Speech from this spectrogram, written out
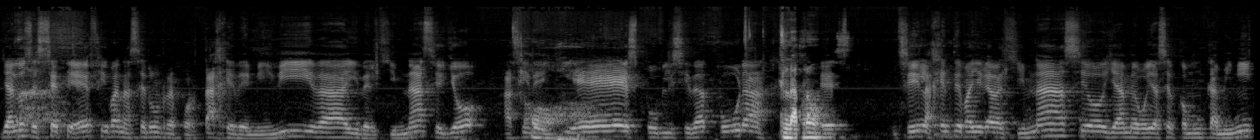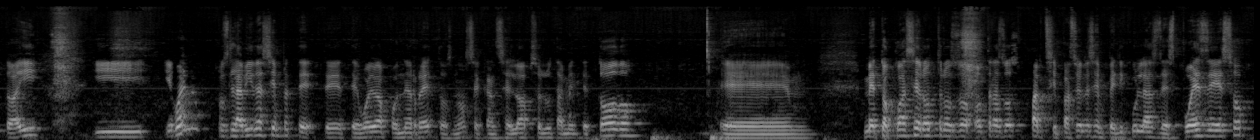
ya los de CTF iban a hacer un reportaje de mi vida y del gimnasio, yo así de, oh. yes, publicidad pura. Claro. Es, sí, la gente va a llegar al gimnasio, ya me voy a hacer como un caminito ahí. Y, bueno, pues la vida siempre te, vuelve a poner retos, ¿no? Se canceló absolutamente todo. Eh, me tocó hacer otros otras dos participaciones en películas después de eso,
